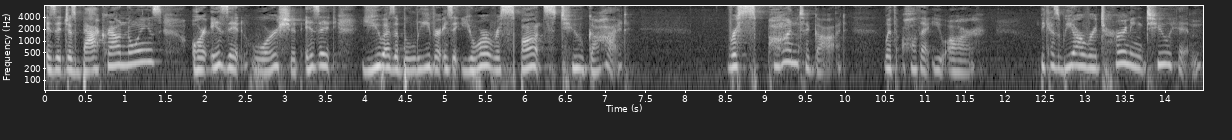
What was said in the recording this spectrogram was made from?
is it just background noise or is it worship? Is it you as a believer? Is it your response to God? Respond to God with all that you are because we are returning to Him.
